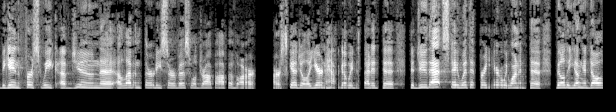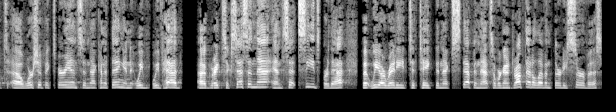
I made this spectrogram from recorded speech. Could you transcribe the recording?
Beginning the first week of June, the 11:30 service will drop off of our our schedule. A year and a half ago, we decided to, to do that, stay with it for a year. We wanted to build a young adult uh, worship experience and that kind of thing. And we've, we've had uh, great success in that and set seeds for that. But we are ready to take the next step in that. So we're going to drop that 1130 service.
